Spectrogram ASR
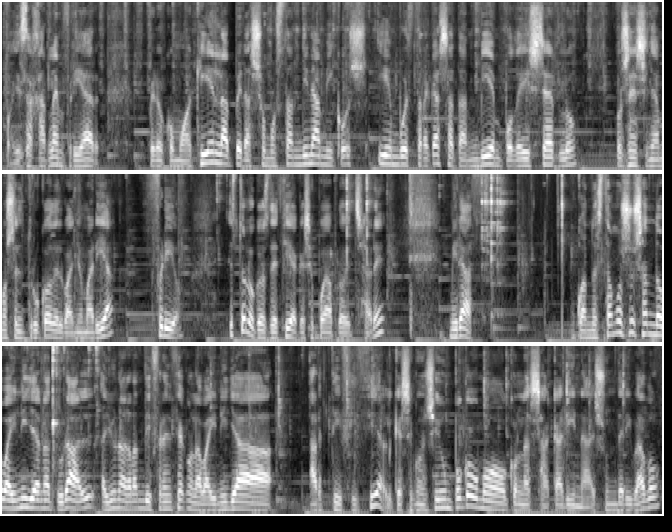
podéis dejarla enfriar, pero como aquí en la pera somos tan dinámicos y en vuestra casa también podéis serlo, os enseñamos el truco del baño María frío. Esto es lo que os decía que se puede aprovechar, ¿eh? Mirad, cuando estamos usando vainilla natural hay una gran diferencia con la vainilla artificial, que se consigue un poco como con la sacarina, es un derivado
